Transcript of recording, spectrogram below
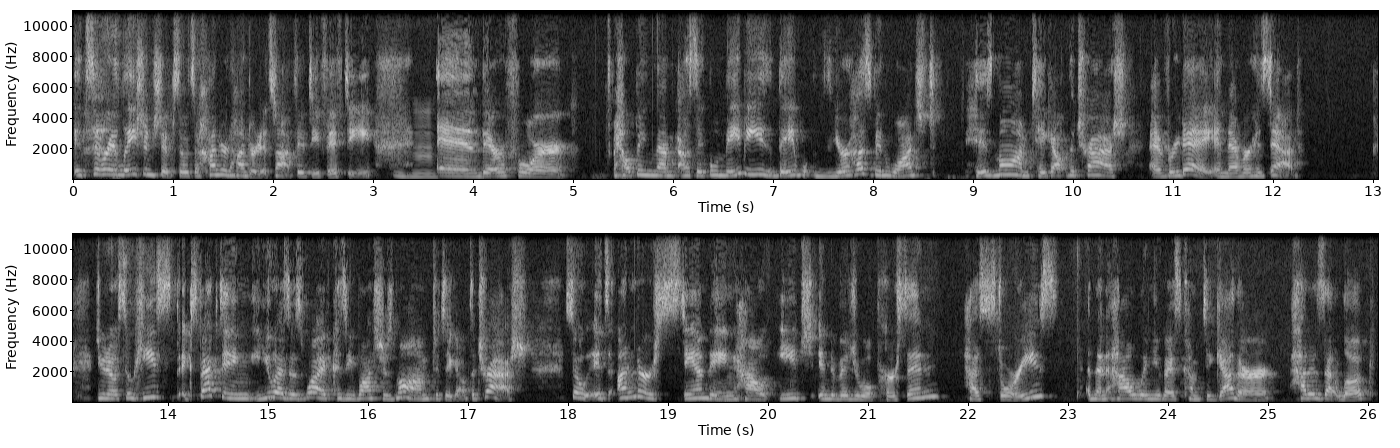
"It's a relationship, so it's a hundred hundred. It's not 50 50 mm-hmm. and therefore." Helping them. I was like well maybe they your husband watched his mom take out the trash every day and never his dad. You know so he's expecting you as his wife because he watched his mom to take out the trash. So it's understanding how each individual person has stories and then how when you guys come together how does that look?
